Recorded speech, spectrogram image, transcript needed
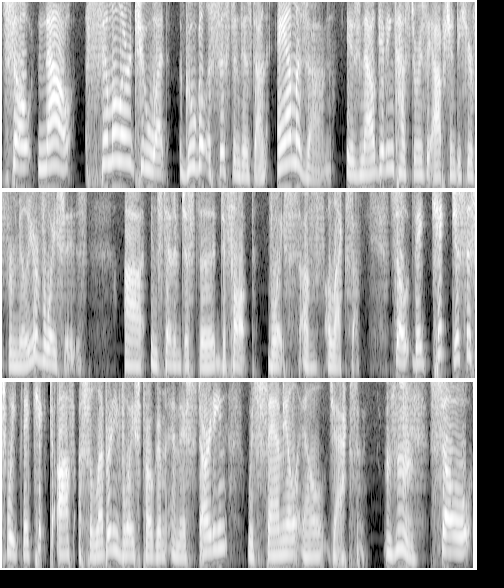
So now, similar to what Google Assistant has done, Amazon is now giving customers the option to hear familiar voices uh, instead of just the default voice of Alexa. So they kicked just this week, they kicked off a celebrity voice program and they're starting with Samuel L. Jackson. So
